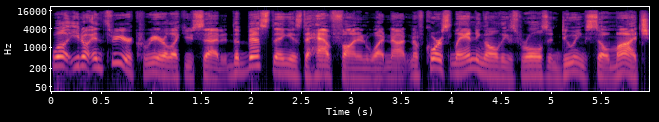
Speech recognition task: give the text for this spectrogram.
Well, you know, and through your career, like you said, the best thing is to have fun and whatnot. And of course, landing all these roles and doing so much,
